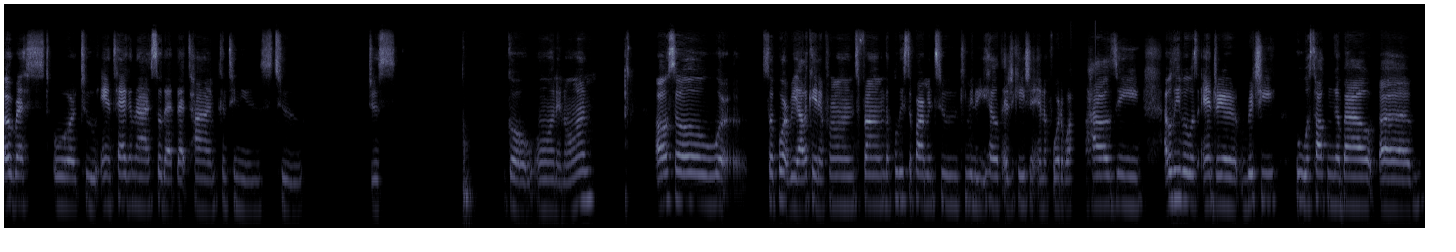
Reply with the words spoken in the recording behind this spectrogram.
arrest or to antagonize so that that time continues to just go on and on. Also, support reallocating funds from the police department to community health, education, and affordable housing. I believe it was Andrea Ritchie who was talking about um,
